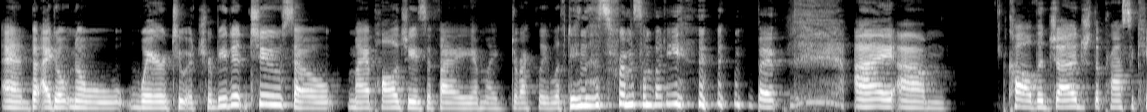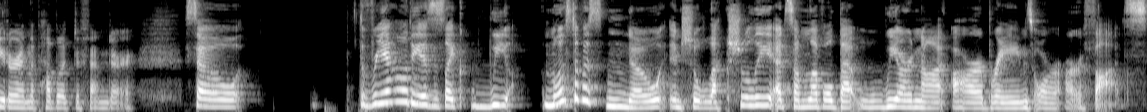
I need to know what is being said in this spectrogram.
and but I don't know where to attribute it to. So my apologies if I am like directly lifting this from somebody. but I um, call the judge, the prosecutor, and the public defender. So the reality is, is like we most of us know intellectually at some level that we are not our brains or our thoughts.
